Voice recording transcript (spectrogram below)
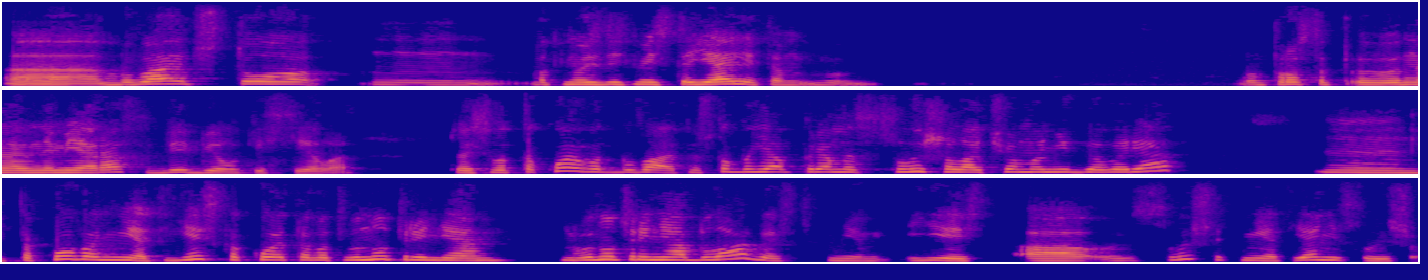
А, Бывает, что вот мы с детьми стояли, там м, просто э, на, на меня раз две белки села. То есть вот такое вот бывает. Но чтобы я прямо слышала, о чем они говорят, такого нет. Есть какое-то вот внутреннее, внутренняя благость к ним есть, а э, слышать нет, я не слышу.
